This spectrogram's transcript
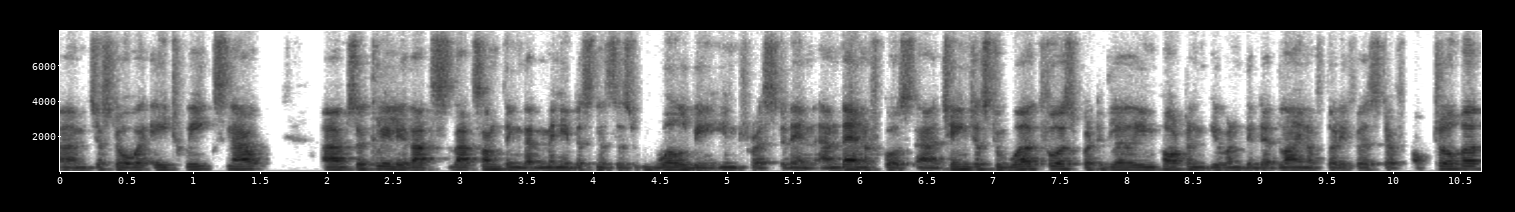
um, just over eight weeks now. Um, so clearly that's that's something that many businesses will be interested in. And then of course, uh, changes to workforce, particularly important given the deadline of 31st of October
